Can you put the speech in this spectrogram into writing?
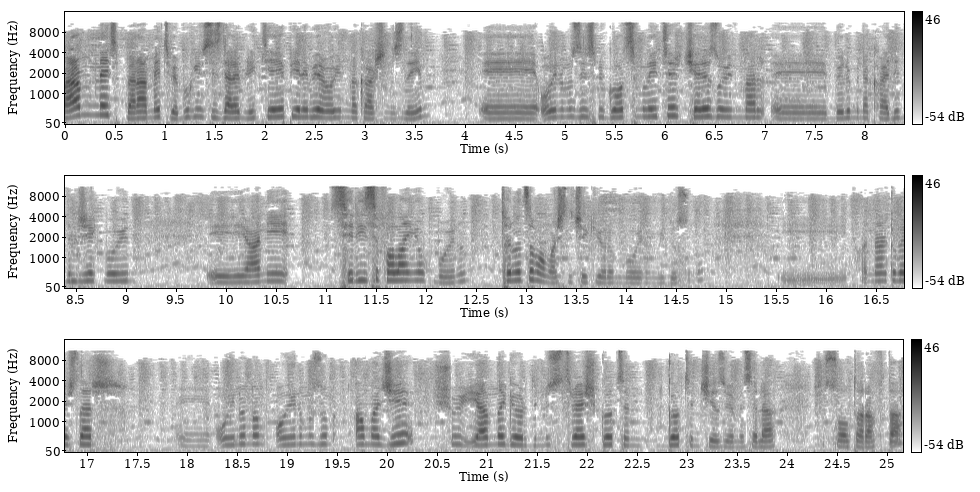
Merhamet, ben Ahmet ve bugün sizlerle birlikte yepyeni bir oyunla karşınızdayım. Ee, oyunumuzun ismi God Simulator. Çerez oyunlar ee, bölümüne kaydedilecek bu oyun. Ee, yani serisi falan yok bu oyunun. Tanıtım amaçlı çekiyorum bu oyunun videosunu. Ee, hani arkadaşlar ee, oyunun oyunumuzun amacı şu yanda gördüğünüz Trash Goten, Gotench yazıyor mesela şu sol tarafta.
